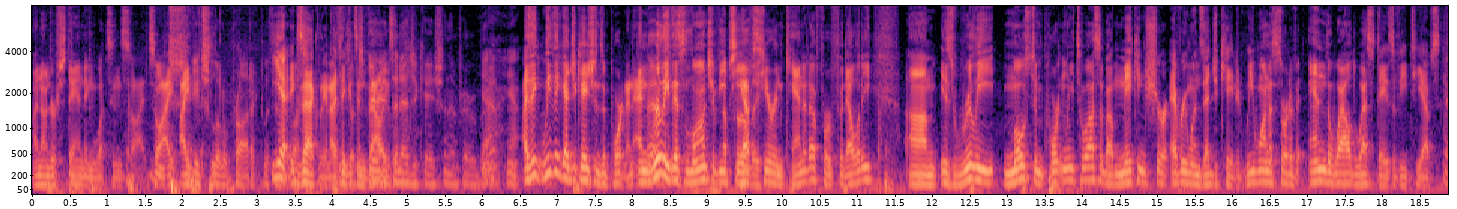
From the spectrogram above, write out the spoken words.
and understanding what's inside. So I, I each little product within yeah, the bus. exactly. And I think it's experience invaluable. and education then for everybody. Yeah, yeah. I think we think education is important, and, and Yeah. really this launch of ETFs Absolutely. here in Canada for Fidelity um, is really most importantly to us about making sure everyone's educated. We want to sort of end the Wild West days of ETFs Yeah.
